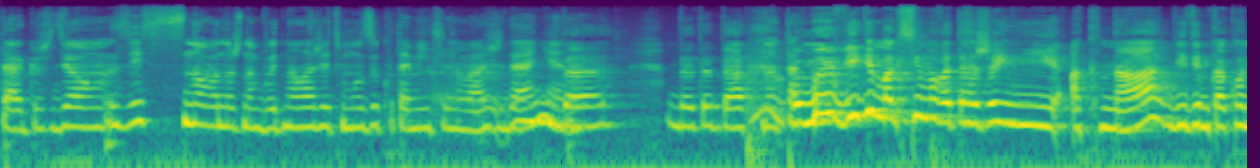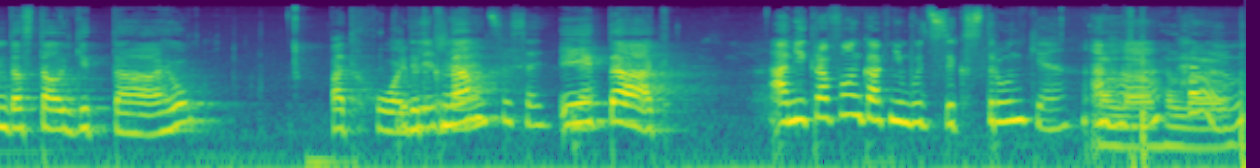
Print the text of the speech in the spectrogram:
Так, ждем. Здесь снова нужно будет наложить музыку томительного ожидания. Да. Да, да, да. Ну, так- Мы видим Максима в отражении окна, видим, как он достал гитару, подходит к нам. Со- да. Итак, А микрофон как-нибудь к струнке. Ага. Hello, hello.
